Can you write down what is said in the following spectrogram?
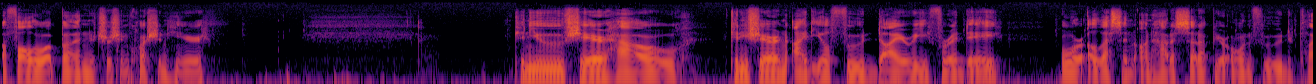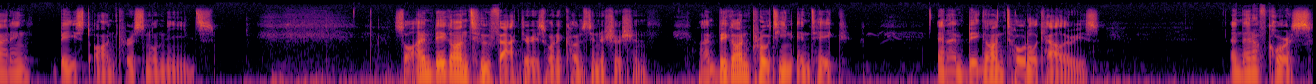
a follow up uh, nutrition question here. Can you share how can you share an ideal food diary for a day or a lesson on how to set up your own food planning based on personal needs? So I'm big on two factors when it comes to nutrition. I'm big on protein intake and I'm big on total calories. And then, of course,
